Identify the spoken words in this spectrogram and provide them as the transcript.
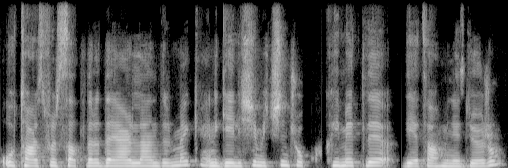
o tarz fırsatları değerlendirmek hani gelişim için çok kıymetli diye tahmin ediyorum.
